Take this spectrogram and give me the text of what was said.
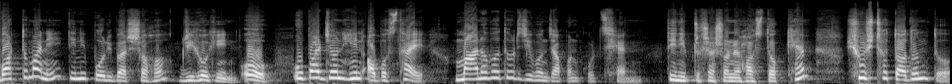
বর্তমানে তিনি পরিবার সহ গৃহহীন ও উপার্জনহীন অবস্থায় মানবতর জীবনযাপন করছেন। তিনি প্রশাসনের হস্তক্ষেপ, সুষ্ঠু তদন্ত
